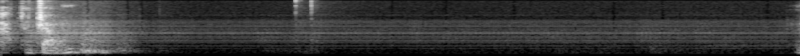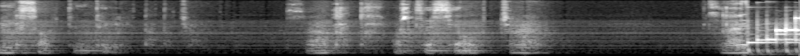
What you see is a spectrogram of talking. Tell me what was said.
татаж авна. Microsoft-ийн тгийг татаж авна. За татах процесс явуулж байгаа. За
